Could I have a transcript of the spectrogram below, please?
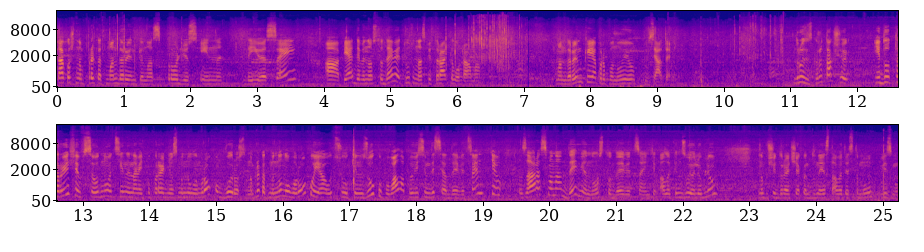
Також, наприклад, мандаринки у нас Produce in the USA, а 5,99 тут у нас півтора кілограма. Мандаринки я пропоную взяти. Друзі, скажу так, що І до тарифів все одно ціни навіть попередньо з минулим роком виросли. Наприклад, минулого року я оцю кінзу купувала по 89 центів. Зараз вона 99 центів. Але кінзу я люблю. Напишіть, до речі, як до неї ставитесь, тому візьму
